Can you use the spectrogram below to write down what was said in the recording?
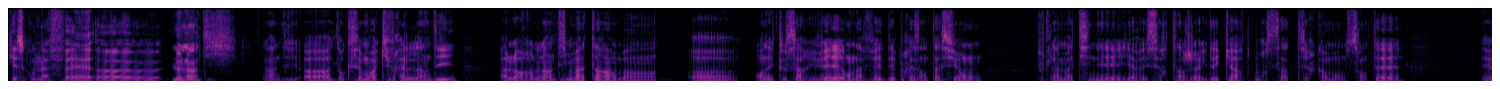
Qu'est-ce qu'on a fait euh, le lundi? Lundi. Euh, donc c'est moi qui ferai le lundi. Alors lundi matin, ben, on est tous arrivés, on a fait des présentations toute la matinée. Il y avait certains jeux avec des cartes pour sentir comment on se sentait et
